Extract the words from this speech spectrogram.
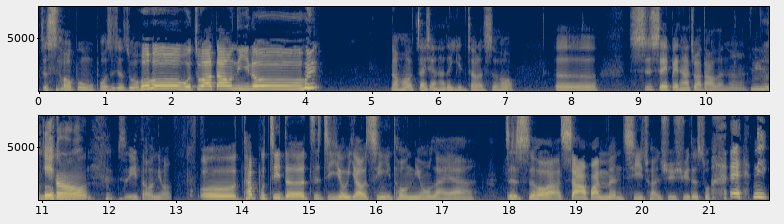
这时候，布姆博士就说：“吼吼，我抓到你喽！”嘿。然后摘下他的眼罩的时候，呃，是谁被他抓到了呢？牛，是一头牛。呃，他不记得自己有邀请一头牛来啊。这时候啊，沙欢们气喘吁吁的说：“哎，你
